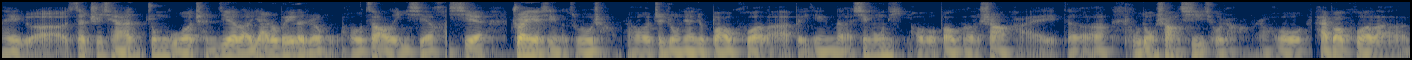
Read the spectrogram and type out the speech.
那个在之前，中国承接了亚洲杯的任务，然后造了一些一些专业性的足球场。然后这中间就包括了北京的新工体，然后包括了上海的浦东上汽球场，然后还包括了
